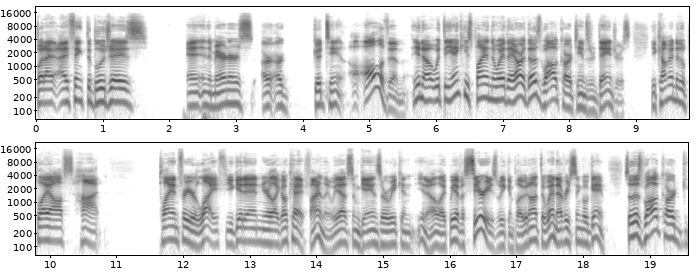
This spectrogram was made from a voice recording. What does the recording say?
but I, I think the Blue Jays and, and the Mariners are, are good team. All of them, you know, with the Yankees playing the way they are, those wild card teams are dangerous. You come into the playoffs hot playing for your life, you get in, you're like, okay, finally, we have some games where we can, you know, like we have a series we can play. We don't have to win every single game. So those wild card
